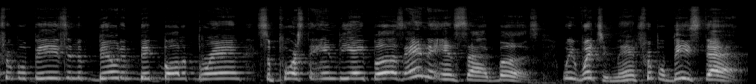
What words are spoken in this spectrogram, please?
Triple B's in the building. Big Baller Brand supports the NBA buzz and the inside buzz. We with you, man. Triple B style.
